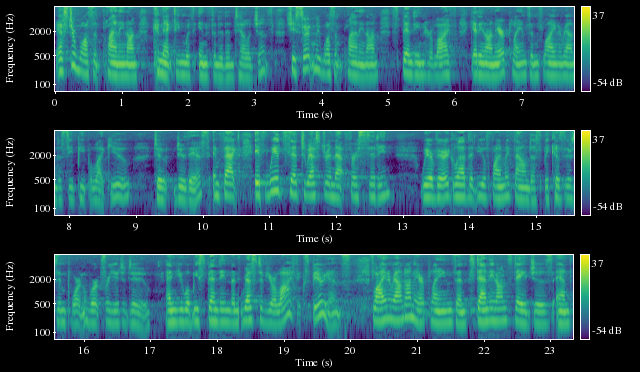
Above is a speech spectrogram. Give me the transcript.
Esther wasn't planning on connecting with infinite intelligence. She certainly wasn't planning on spending her life getting on airplanes and flying around to see people like you to do this. In fact, if we had said to Esther in that first sitting, we are very glad that you have finally found us because there's important work for you to do. And you will be spending the rest of your life experience flying around on airplanes and standing on stages and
